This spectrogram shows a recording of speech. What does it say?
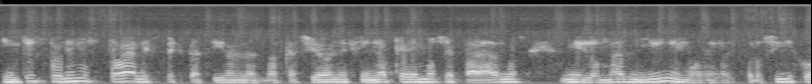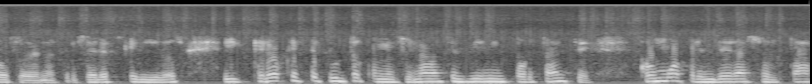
y entonces ponemos toda la expectativa en las vacaciones y no queremos separarnos ni lo más mínimo de nuestros hijos o de nuestros seres queridos y creo que este punto que mencionabas es bien importante, cómo aprender a soltar.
